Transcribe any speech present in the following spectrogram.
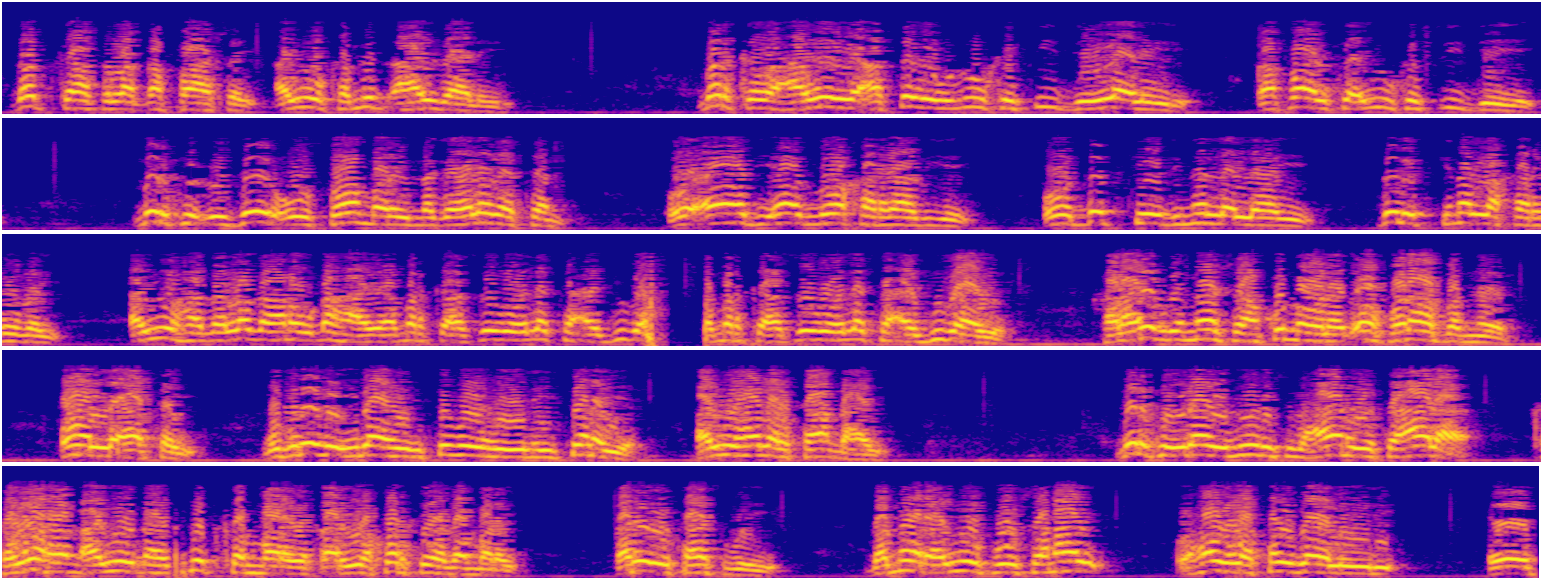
dadkaas la qafaashay ayuu ka mid ahay ba layidhi marka waxaa weeye asaga wuxuu ka sii deeyaa layidhi qafaalki ayuu ka sii deeyey. Markii cusayr uu soo maray magaalada tan oo aad iyo aad loo kharaabiyey oo dadkeediina la laayey beledkiina la kharibay ayuu hadalladaanu dhahayaa marka isagoo la tacajuba marka isagoo la tacajubaayo khalaa'iqda meeshaan ku nooleed oo faraha badneed oo le-atay qudrada ilaahay isagoo weynaysanaya ayuu hadalkaan dhahay. Marka ilaahay wuxuu yihi subxaana wa tacaala ka waran ayuu dhahay midka maray qaryo korkeeda maray. Qarigu taas weeye dameer ayuu fuushanaay wuxuu watay baa layidhi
